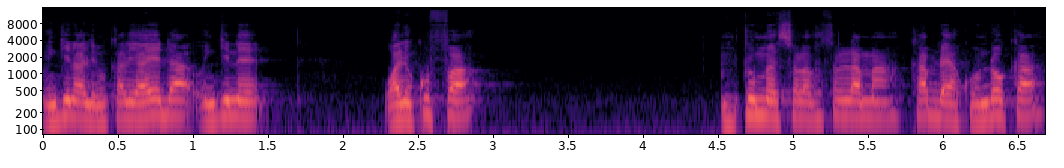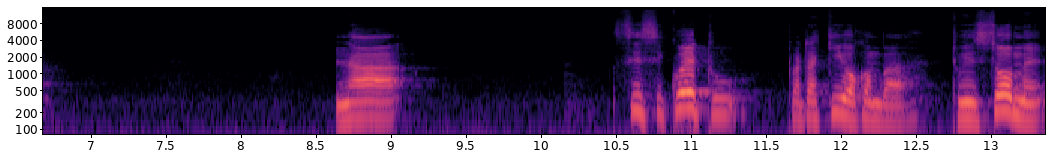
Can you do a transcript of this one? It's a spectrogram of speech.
wengine walimkalia eda wengine walikufa mtume sala salama kabla ya kuondoka. Na sisi kwetu tunatakiwa kwamba tuisome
